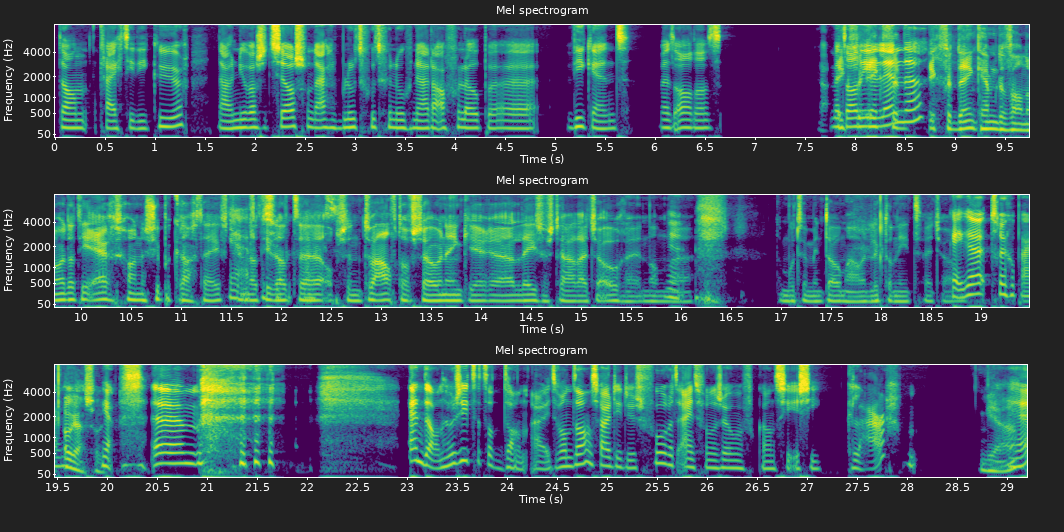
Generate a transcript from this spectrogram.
dan krijgt hij die kuur. Nou, nu was het zelfs vandaag het bloed goed genoeg na de afgelopen eh, weekend. Met al dat. Ja, Met ik al die ellende? Ik verdenk hem ervan hoor, dat hij ergens gewoon een superkracht heeft. Ja, en dat hij dat eh, op zijn twaalfde of zo in één keer eh laserstralen uit zijn ogen. En dan, Ja. Dan moeten we hem in toom houden. Dat lukt dan niet, weet je wel. Kijk, eh, terug op aarde. oh ja, sorry. Ja. Ehm, en dan, hoe ziet het er dan uit? Want dan zou hij dus voor het eind van de zomervakantie is hij klaar. Ja. Hè?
